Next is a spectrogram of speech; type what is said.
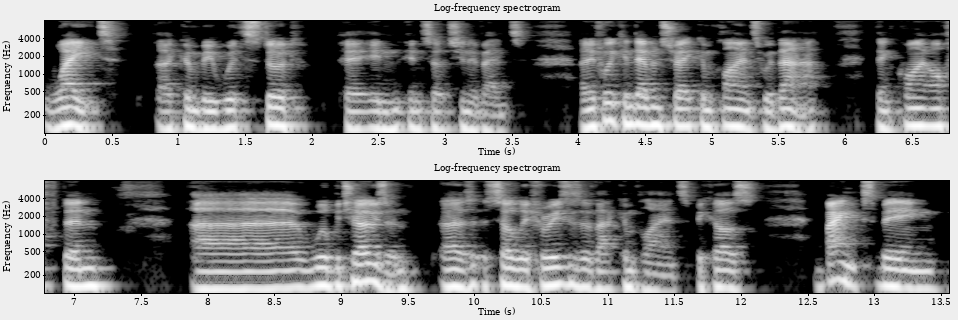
weight uh, can be withstood uh, in in such an event. And if we can demonstrate compliance with that, then quite often uh, will be chosen uh, solely for reasons of that compliance because banks, being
